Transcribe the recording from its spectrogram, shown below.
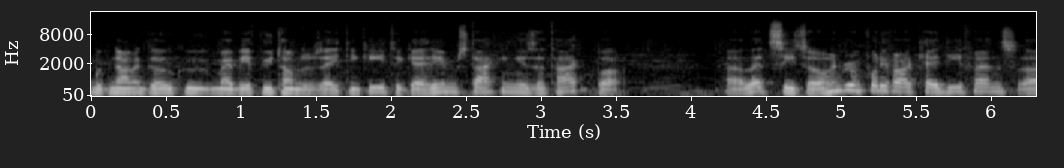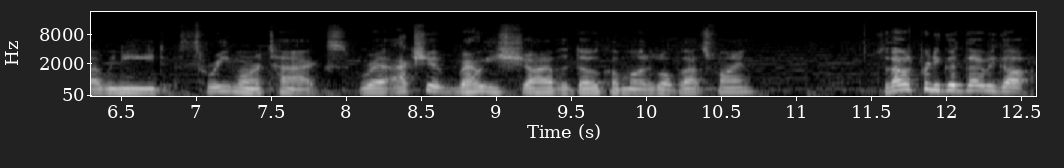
with Namek Goku maybe a few times with his 18 ki to get him stacking his attack, but uh, let's see, so 145k defense, uh, we need three more attacks. We're actually very shy of the Dokkan mode as well, but that's fine. So that was pretty good there, we got,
